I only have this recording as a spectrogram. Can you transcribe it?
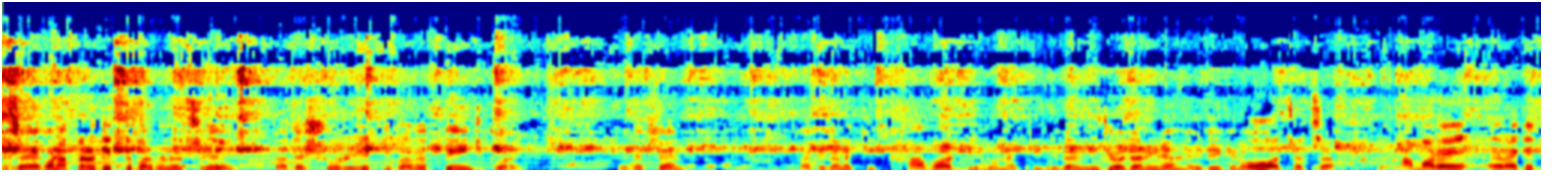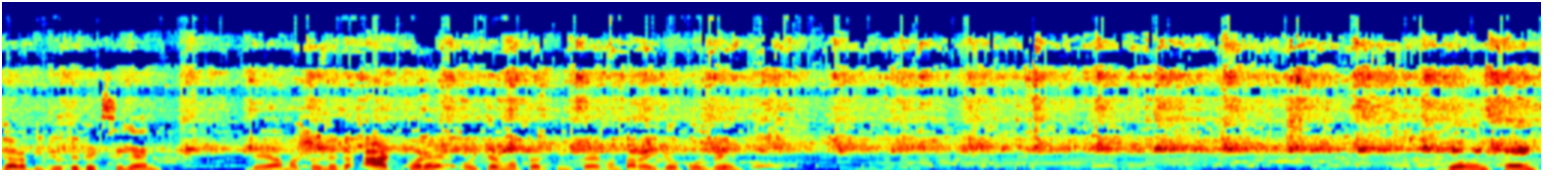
আচ্ছা এখন আপনারা দেখতে পারবেন হচ্ছে তাদের শরীরে কীভাবে পেইন্ট করে। এই দেখছেন? তাকে যেন কি খাবার দিল না কি দিল আমি নিজেও জানি না। এই দেখেন, ও আচ্ছা আচ্ছা। আমার এর আগে যারা ভিডিওতে দেখছিলেন যে আমার শরীরে আর্ট করে, ওইটার মতো আর কি। তো এখন তারা এটাও করবে। They will paint.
